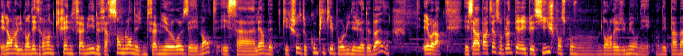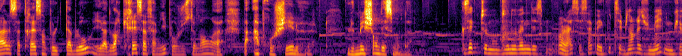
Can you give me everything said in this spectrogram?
Et là, on va lui demander vraiment de créer une famille, de faire semblant d'être une famille heureuse et aimante. Et ça a l'air d'être quelque chose de compliqué pour lui déjà de base. Et voilà. Et ça va partir sur plein de péripéties. Je pense qu'on, dans le résumé, on est, on est pas mal. Ça tresse un peu le tableau. Et il va devoir créer sa famille pour justement euh, bah, approcher le, le méchant Desmond. Exactement, Donovan Desmond. Voilà, c'est ça. Bah écoute, c'est bien résumé. Donc euh,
